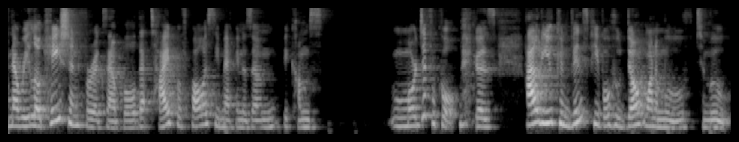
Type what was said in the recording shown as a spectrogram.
now, relocation, for example, that type of policy mechanism becomes more difficult because how do you convince people who don't want to move to move?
